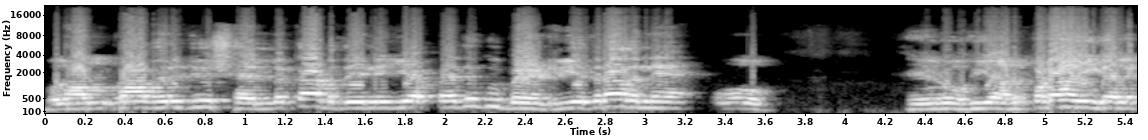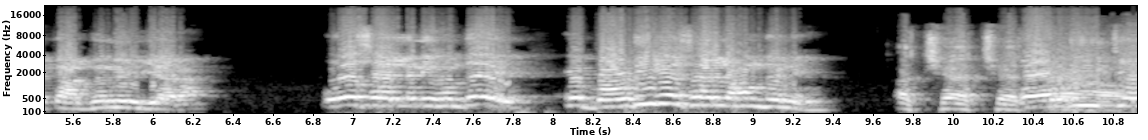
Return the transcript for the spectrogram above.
ਆਪਾਂ ਫਿਰ ਜੇ ਸ਼ੈੱਲ ਘਟਦੇ ਨੇ ਜੀ ਆਪਾਂ ਇਹਦੇ ਕੋਈ ਬੈਟਰੀ ਇਧਰਾ ਦਿੰਨੇ ਆ। ਉਹ ਫੇਰ ਉਹੀ ਅਨਪੜ੍ਹਾਂ ਵਾਲੀ ਗੱਲ ਕਰਦੇ ਨੇ ਯਾਰਾ। ਉਹ ਸੈੱਲ ਨਹੀਂ ਹੁੰਦੇ ਇਹ ਬੋਡੀ ਦੇ ਸੈੱਲ ਹੁੰਦੇ ਨੇ। ਅੱਛਾ ਅੱਛਾ ਬੋਡੀ ਚ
